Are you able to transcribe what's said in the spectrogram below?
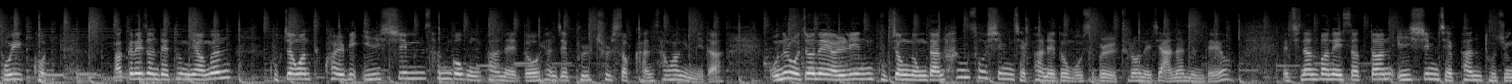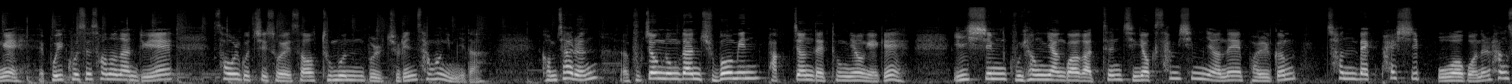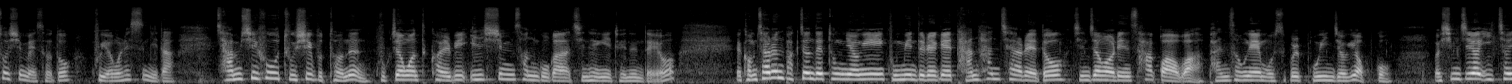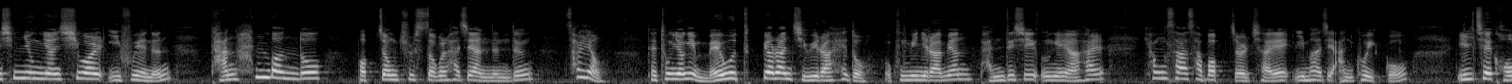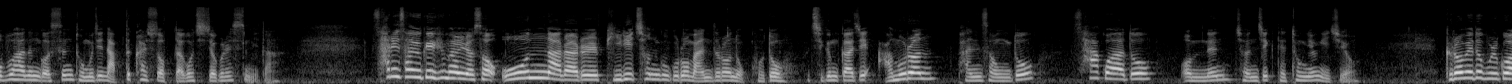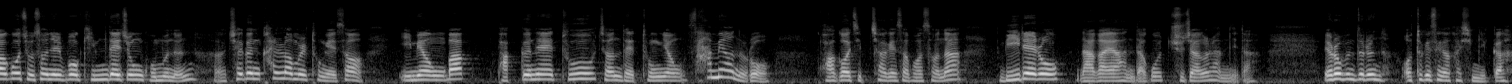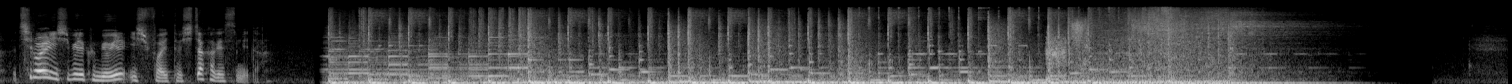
보이콧. 박근혜 전 대통령은 국정원 특활비 1심 선거 공판에도 현재 불출석한 상황입니다. 오늘 오전에 열린 국정농단 항소심 재판에도 모습을 드러내지 않았는데요. 지난번에 있었던 1심 재판 도중에 보이콧을 선언한 뒤에 서울구치소에서 두문불출인 상황입니다. 검찰은 국정농단 주범인 박 전 대통령에게 1심 구형량과 같은 징역 30년의 벌금 1,185억 원을 항소심에서도 구형을 했습니다. 잠시 후 2시부터는 국정원 특활비 1심 선고가 진행이 되는데요. 검찰은 박 전 대통령이 국민들에게 단 한 차례도 진정 어린 사과와 반성의 모습을 보인 적이 없고 심지어 2016년 10월 이후에는 단 한 번도 법정 출석을 하지 않는 등 설령 대통령이 매우 특별한 지위라 해도 국민이라면 반드시 응해야 할 형사사법 절차에 임하지 않고 있고 일체 거부하는 것은 도무지 납득할 수 없다고 지적을 했습니다. 사리사욕에 휘말려서 온 나라를 비리 천국으로 만들어 놓고도 지금까지 아무런 반성도 사과도 없는 전직 대통령이지요. 그럼에도 불구하고 조선일보 김대중 고문은 최근 칼럼을 통해서 이명박, 박근혜 두 전 대통령 사면으로 과거 집착에서 벗어나 미래로 나가야 한다고 주장을 합니다. 여러분들은 어떻게 생각하십니까? 7월 20일 금요일 이슈파이터 시작하겠습니다.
